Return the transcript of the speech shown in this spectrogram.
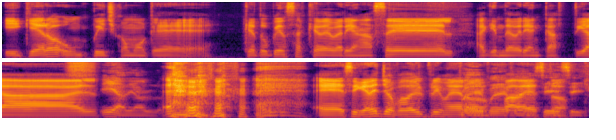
Y quiero un pitch como que ¿qué tú piensas que deberían hacer? ¿A quién deberían castear? Y a diablo. Eh, si quieres, yo puedo ir primero Puede, puede, para puede, esto. sí, sí.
